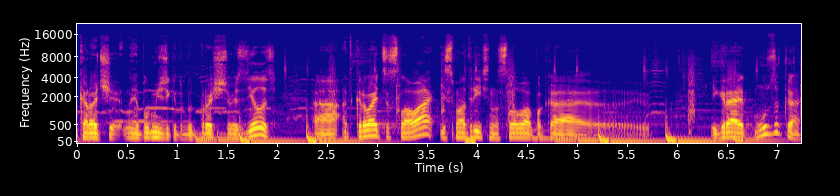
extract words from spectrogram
Короче, на Apple Music это будет проще всего сделать. А, открывайте слова и смотрите на слова, пока э, играет музыка.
